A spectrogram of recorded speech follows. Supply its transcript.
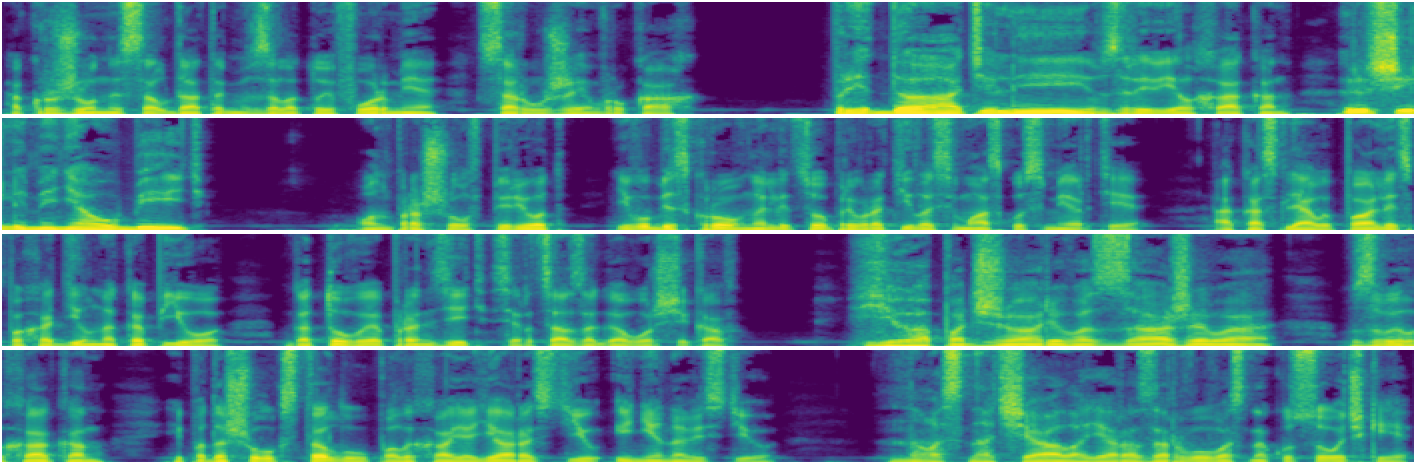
окруженный солдатами в золотой форме с оружием в руках. «Предатели!» – взревел Хакан. «Решили меня убить!» Он прошел вперед, его бескровное лицо превратилось в маску смерти, а костлявый палец походил на копье, готовое пронзить сердца заговорщиков. «Я поджарю вас заживо!» – взвыл Хакан и подошел к столу, полыхая яростью и ненавистью. «Но сначала я разорву вас на кусочки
